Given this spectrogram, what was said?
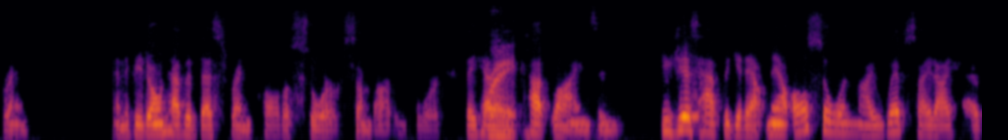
friend. And if you don't have a best friend, call the store or somebody, or they have Right. hotlines and you just have to get out. Now, also on my website, I have,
